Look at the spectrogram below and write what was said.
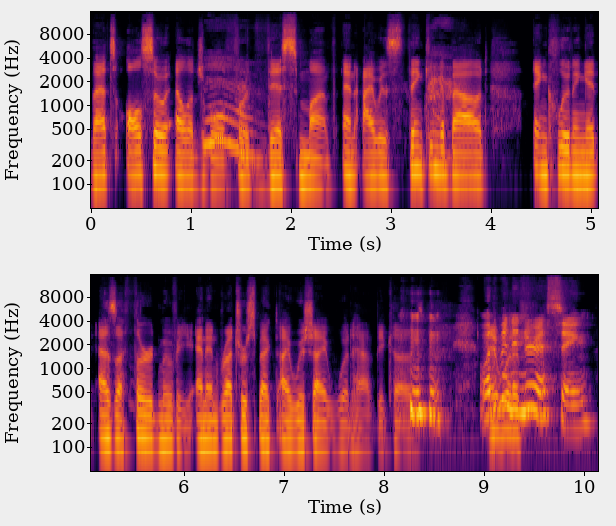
That's also eligible for this month and I was thinking about including it as a third movie and in retrospect I wish I would have because it Would have been interesting.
